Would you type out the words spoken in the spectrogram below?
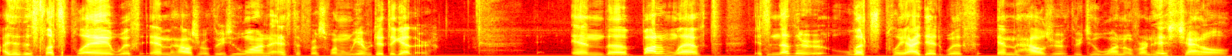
I did this Let's Play with M. Hauser321, and it's the first one we ever did together. In the bottom left it's another Let's Play I did with M. Hauser321 over on his channel,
